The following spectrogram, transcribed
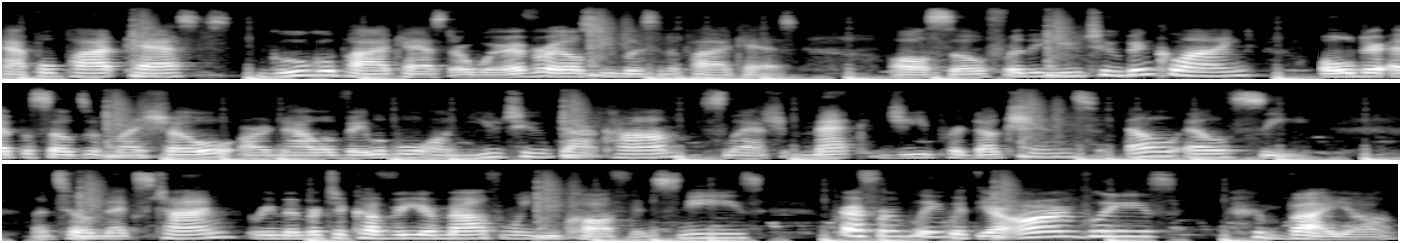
Apple Podcasts, Google Podcasts, or wherever else you listen to podcasts. Also, for the YouTube inclined, older episodes of my show are now available on youtube.com slash macgproductions LLC. Until next time, remember to cover your mouth when you cough and sneeze, preferably with your arm, please. Bye, y'all.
